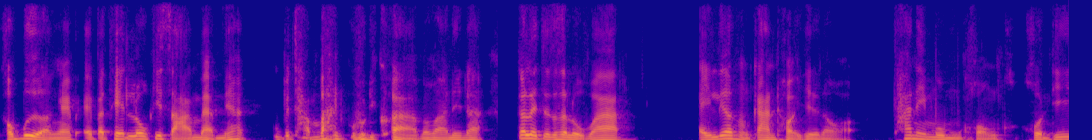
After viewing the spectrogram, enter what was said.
เขาเบื่อไงไอประเทศโลกที่ 3 แบบเนี้ยกูไปทำบ้านกูดีกว่าประมาณนี้นะก็เลยจะสรุปว่าไอเรื่องของการถอยเทเลนอ ถ้าในมุมของคนที่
